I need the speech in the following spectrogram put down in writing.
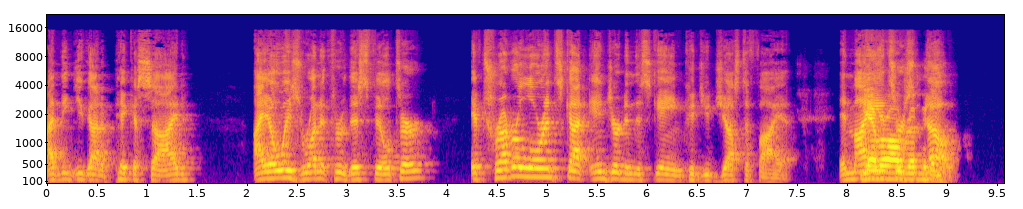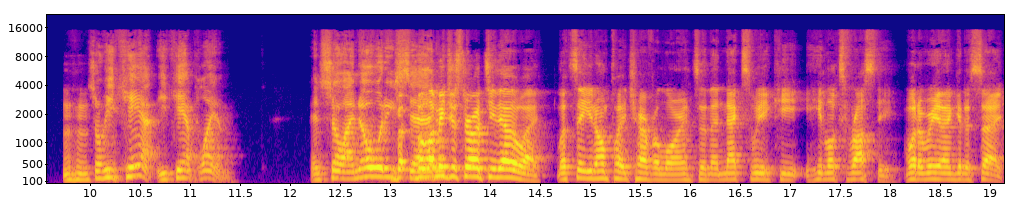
I think you got to pick a side. I always run it through this filter. If Trevor Lawrence got injured in this game, could you justify it? And my Yeah, answer is no. Mhm. So he can't. He can't play him. And so I know what he But, said. but let me just throw it to you the other way. Let's say you don't play Trevor Lawrence, and then next week he he looks rusty. What are we then going to say?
